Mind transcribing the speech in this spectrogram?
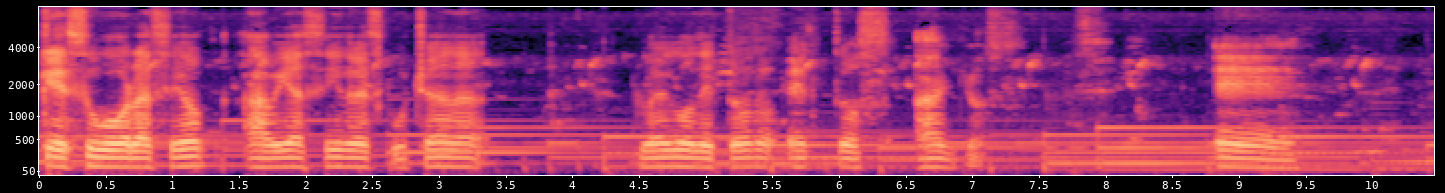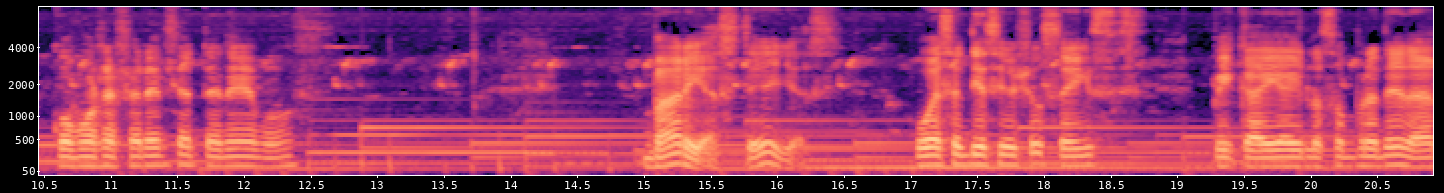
que su oración había sido escuchada luego de todos estos años. Eh, como referencia tenemos varias de ellas. Jueces 18.6, Picaía y los hombres de edad,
